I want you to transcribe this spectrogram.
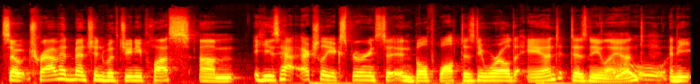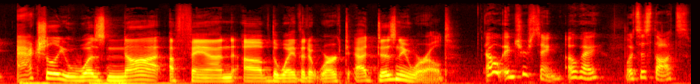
So, Trav had mentioned with Genie Plus, um, he's ha- actually experienced it in both Walt Disney World and Disneyland, Ooh. and he actually was not a fan of the way that it worked at Disney World. Oh, interesting. Okay. What's his thoughts?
